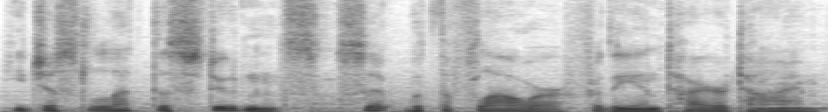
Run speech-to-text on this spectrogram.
he just let the students sit with the flower for the entire time.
